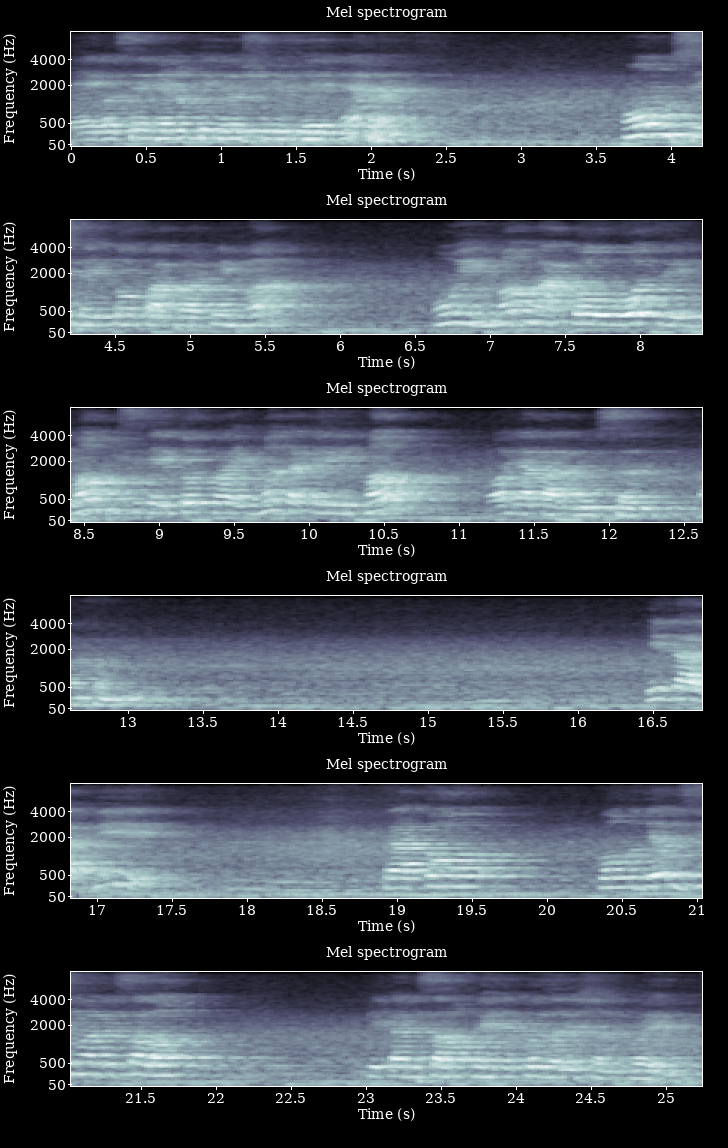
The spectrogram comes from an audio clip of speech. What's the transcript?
E aí você vê no que deu os filhos dele, lembra? Um se deitou com a própria irmã, um irmão matou o outro irmão que se deitou com a irmã daquele irmão. Olha a bagunça na família. E Davi tratou como Deusinho Absalão. Que, que Absalão fez depois, Alexandre, com ele?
